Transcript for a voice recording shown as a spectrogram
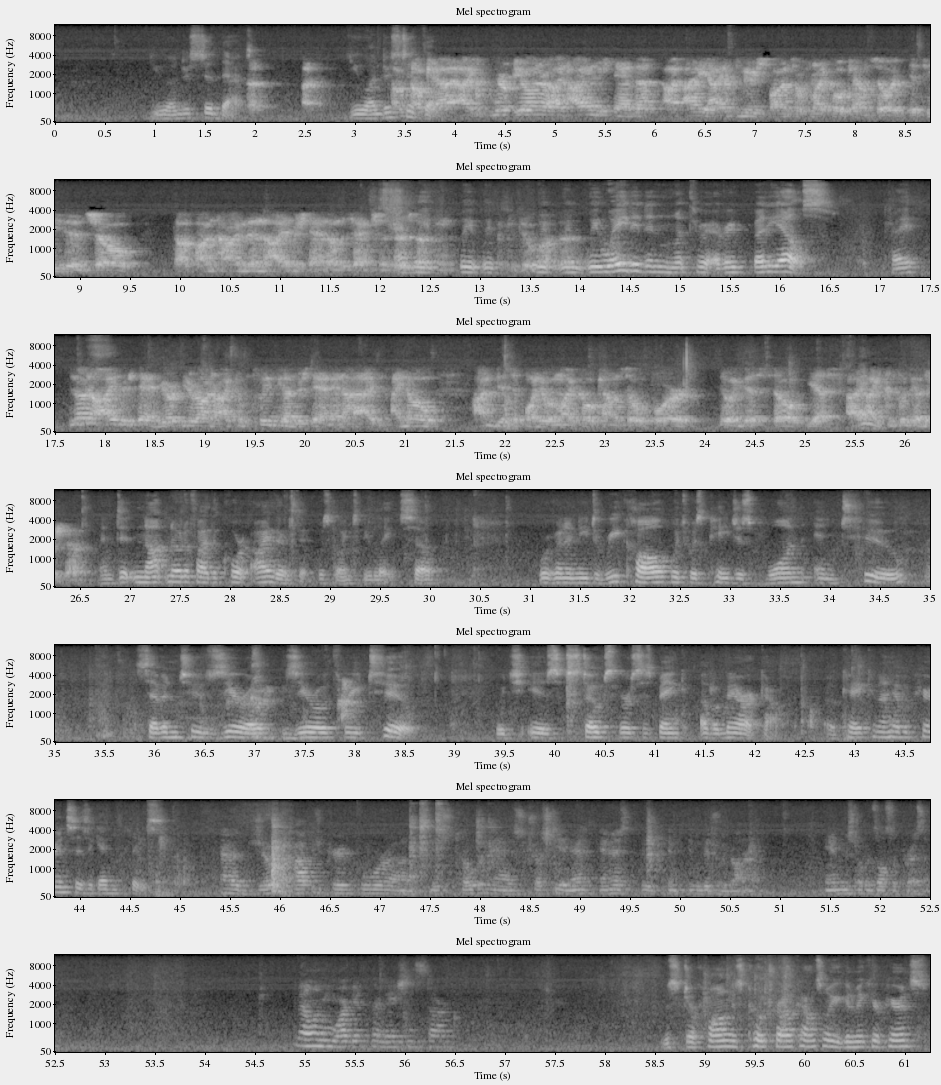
You understood that. Uh, uh, you understood Okay, that. I, I, Your Honor, I, I understand that, I, I, I have to be responsible for my co-counsel, if, if he didn't show up on time, then I understand on the sanctions, And we, we, we, we, we- we waited and went through everybody else, okay? No, no, I understand, Your, Your Honor, I completely understand, and I, I know I'm disappointed with my co-counsel for doing this, so yes, I, I completely understand. and did not notify the court either that it was going to be late, so we're gonna need to recall, which was pages one and two, seven two zero zero three two, which is Stokes versus Bank of America. Okay, can I have appearances again, please? Uh, Joe Coppedge appeared for, uh, Ms. Tobin as trustee and, and as an individual, Your Honor. And Ms. Tobin's also present. Melanie Morgan for Nationstar. Mr. Hong is co-trial counsel, Are you're gonna make your appearance?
